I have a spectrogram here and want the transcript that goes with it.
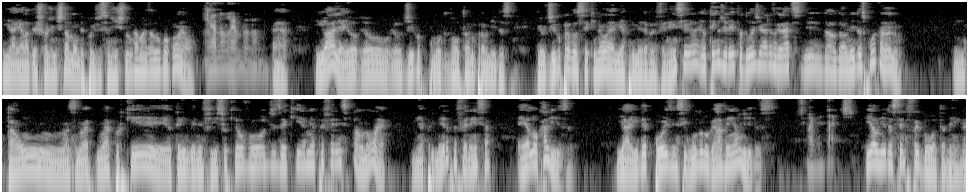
E aí ela deixou a gente na mão. Depois disso a gente nunca mais alugou com ela. Eu não lembro o nome. É. E olha, eu, eu, eu digo, voltando para Unidas, eu digo para você que não é a minha primeira preferência, eu, tenho direito a duas diárias grátis de- da, da Unidas por ano. Então, assim, não é, não é porque eu tenho benefício que eu vou dizer que é a minha preferência. Não, não é. Minha primeira preferência é a Localiza. E aí depois, em segundo lugar, vem a Unidas. É verdade. E a Unidas sempre foi boa também, né?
